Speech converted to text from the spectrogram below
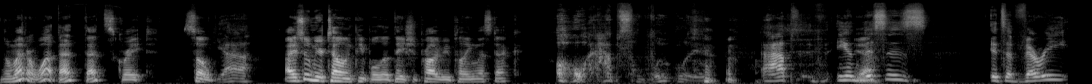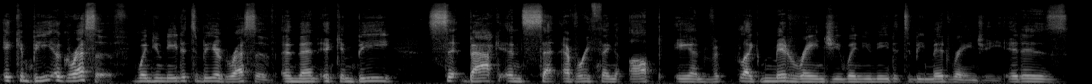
No matter what, that that's great. So Yeah. I assume you're telling people that they should probably be playing this deck. Oh, absolutely. Abs- and Yeah. this is, it's a very, it can be aggressive when you need it to be aggressive. And then it can be sit back and set everything up and v- like mid rangey when you need it to be mid rangey. It is,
